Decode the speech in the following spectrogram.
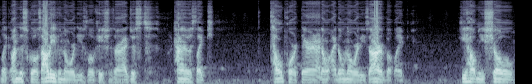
like undisclosed I don't even know where these locations are. I just kind of just like teleport there and I don't I don't know where these are but like he helped me show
